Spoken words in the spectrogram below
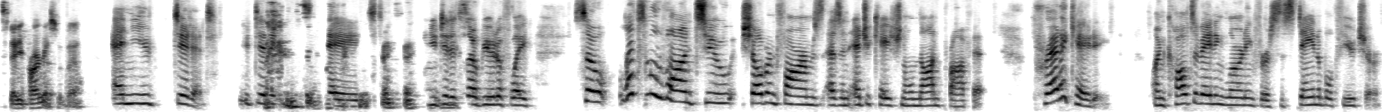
steady progress with that. And you did it. You did it in spades. You did it so beautifully. So let's move on to Shelburne Farms as an educational nonprofit, predicating on cultivating learning for a sustainable future.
